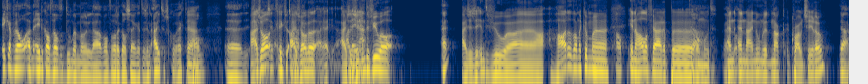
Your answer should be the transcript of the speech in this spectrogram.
ik heb wel aan de ene kant wel te doen met Molenaar. Want wat ik al zeg, het is een uiterst correcte Ja. man. Hij is wel, ik, hij is wel, hij, is in zijn interview wel. Hij is in interview eh, ha- harder dan ik hem eh, in een half jaar heb eh, Ja. ontmoet. Ja, en, en hij noemde het NAC Ground Zero. Ja,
